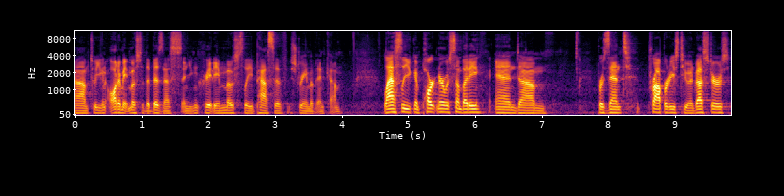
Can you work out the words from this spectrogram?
um, so you can automate most of the business and you can create a mostly passive stream of income. Lastly, you can partner with somebody and um, present properties to investors.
